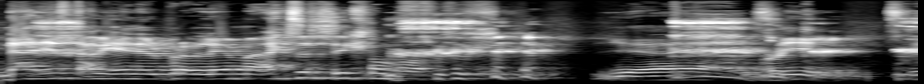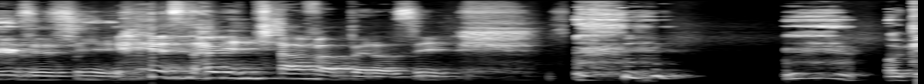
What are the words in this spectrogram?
nadie está viendo el problema. Es así como. Ya. Sí, sí, sí, sí. Está bien chafa, pero sí. Ok,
